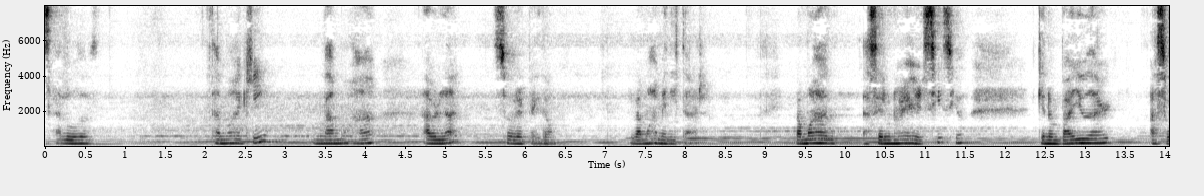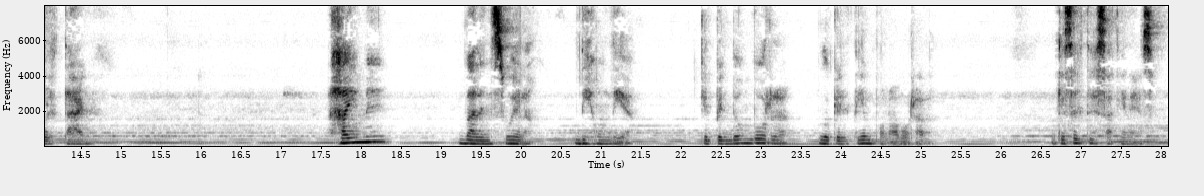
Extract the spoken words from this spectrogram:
Saludos. Estamos aquí. Vamos a hablar sobre el perdón. Vamos a meditar. Vamos a hacer unos ejercicios que nos va a ayudar a soltar. Jaime Valenzuela dijo un día que el perdón borra lo que el tiempo no ha borrado. ¿Qué certeza tiene eso?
